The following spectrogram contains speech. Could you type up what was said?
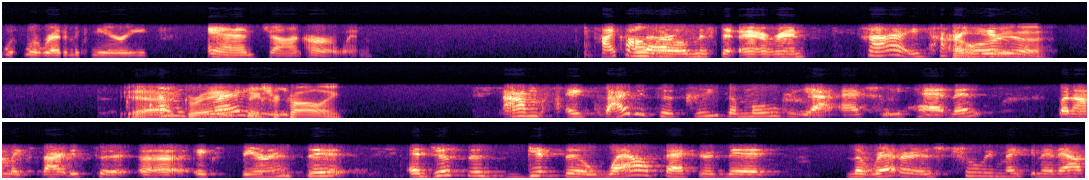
with Loretta McNary and Jon Erwin. Hi, caller. Hello, Mr. Irvin. Hi, how, How are are you? you? Yeah, I'm great. Thanks for calling. I'm excited to see the movie. I actually haven't, but I'm excited to uh, experience it and just to get the wow factor that Loretta is truly making it out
